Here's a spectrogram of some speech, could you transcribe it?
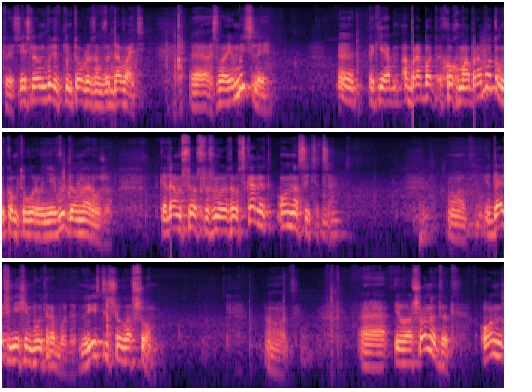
То есть, если он будет каким-то образом выдавать э, свои мысли, Э, такие обработ... Хохма обработал на каком-то уровне и выдал наружу. Когда он все, что сможет скажет, он насытится. Вот. И дальше нечем будет работать. Но есть еще лошом. Вот. Э, И лашон этот, он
